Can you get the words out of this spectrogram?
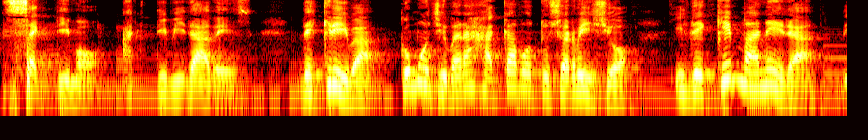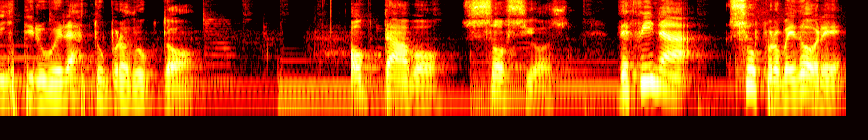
Séptimo, actividades. Describa cómo llevarás a cabo tu servicio y de qué manera distribuirás tu producto. Octavo, socios. Defina sus proveedores,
